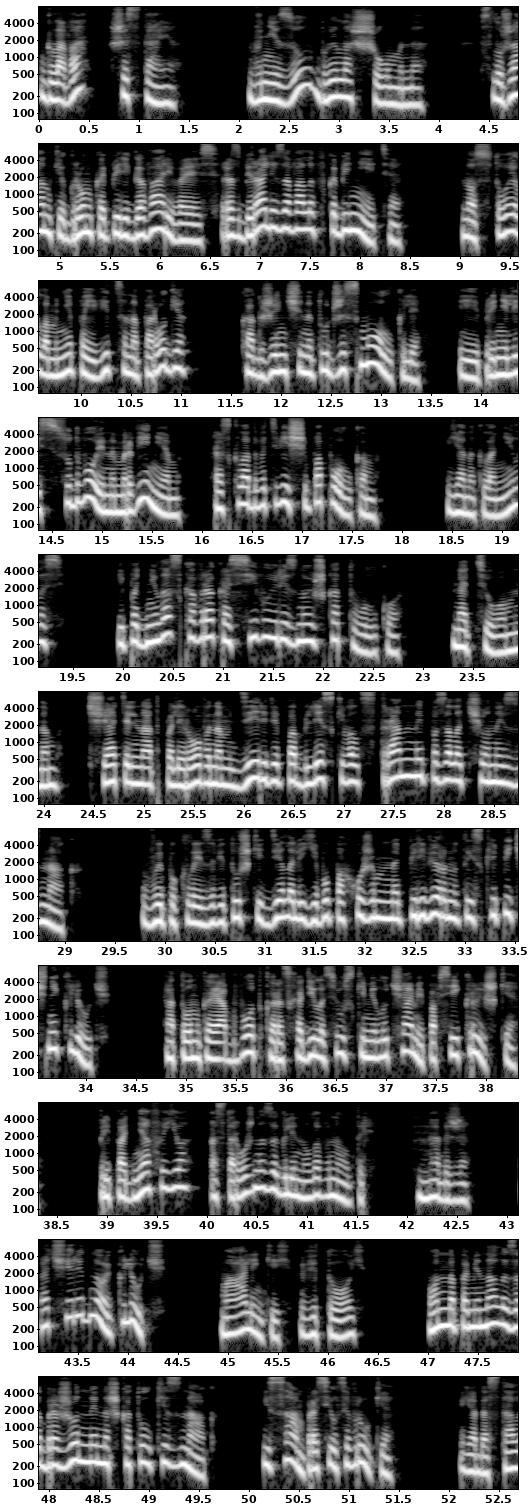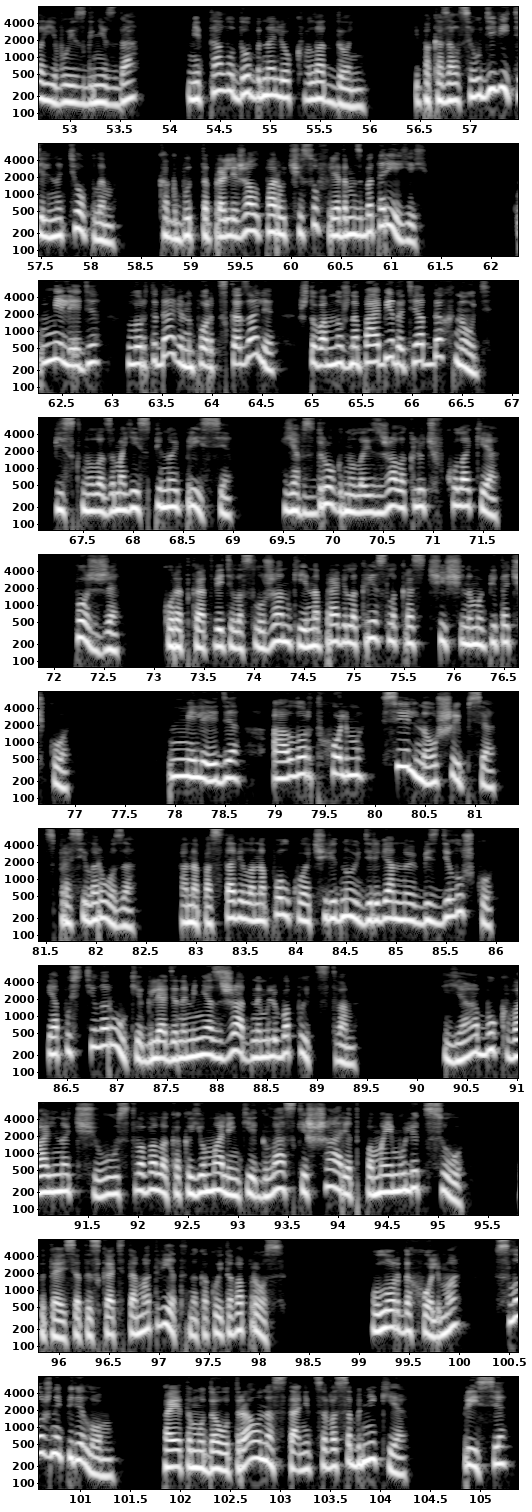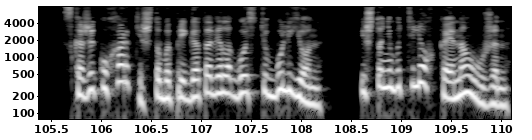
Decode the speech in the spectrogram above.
Глава шестая. Внизу было шумно. Служанки, громко переговариваясь, разбирали завалы в кабинете. Но стоило мне появиться на пороге, как женщины тут же смолкли и принялись с удвоенным рвением раскладывать вещи по полкам. Я наклонилась и подняла с ковра красивую резную шкатулку. На темном, тщательно отполированном дереве поблескивал странный позолоченный знак. Выпуклые завитушки делали его похожим на перевернутый скрипичный ключ, а тонкая обводка расходилась узкими лучами по всей крышке. Приподняв ее, осторожно заглянула внутрь. Надо же, очередной ключ. Маленький, витой. Он напоминал изображенный на шкатулке знак и сам просился в руки. Я достала его из гнезда, металл удобно лег в ладонь и показался удивительно теплым, как будто пролежал пару часов рядом с батареей. «Миледи, лорд Давинпорт сказали, что вам нужно пообедать и отдохнуть», пискнула за моей спиной Присси. Я вздрогнула и сжала ключ в кулаке. «Позже», — коротко ответила служанке и направила кресло к расчищенному пятачку. «Миледи, а лорд Хольм сильно ушибся?» — спросила Роза. Она поставила на полку очередную деревянную безделушку и опустила руки, глядя на меня с жадным любопытством. Я буквально чувствовала, как ее маленькие глазки шарят по моему лицу, пытаясь отыскать там ответ на какой-то вопрос. У лорда Хольма сложный перелом, поэтому до утра он останется в особняке. Присси, скажи кухарке, чтобы приготовила гостю бульон и что-нибудь легкое на ужин.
